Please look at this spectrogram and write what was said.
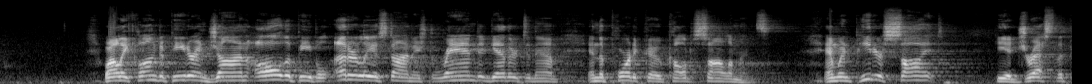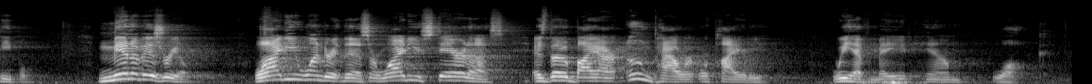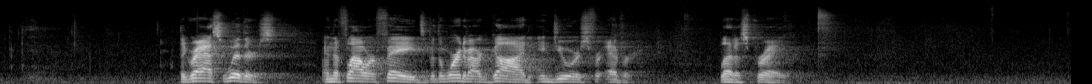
While he clung to Peter and John, all the people, utterly astonished, ran together to them in the portico called Solomon's. And when Peter saw it, he addressed the people Men of Israel, why do you wonder at this, or why do you stare at us as though by our own power or piety we have made him walk? The grass withers and the flower fades, but the word of our God endures forever. Let us pray.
